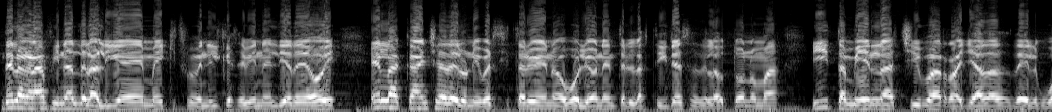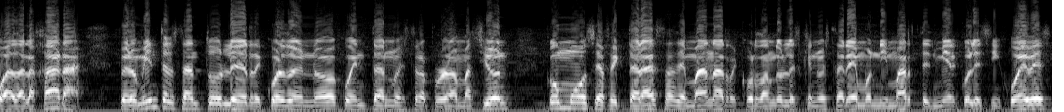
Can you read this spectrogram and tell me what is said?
de la gran final de la Liga MX femenil que se viene el día de hoy en la cancha del Universitario de Nuevo León entre las Tigresas de la Autónoma y también las Chivas Rayadas del Guadalajara. Pero mientras tanto les recuerdo de nueva cuenta nuestra programación, cómo se afectará esta semana, recordándoles que no estaremos ni martes, miércoles ni jueves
